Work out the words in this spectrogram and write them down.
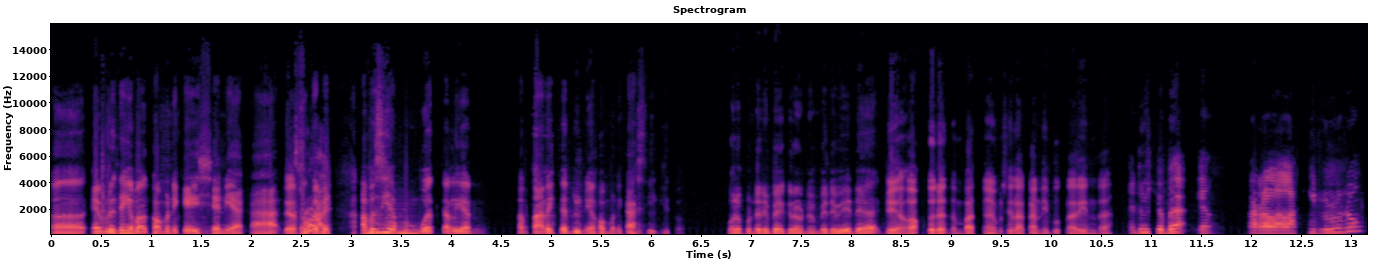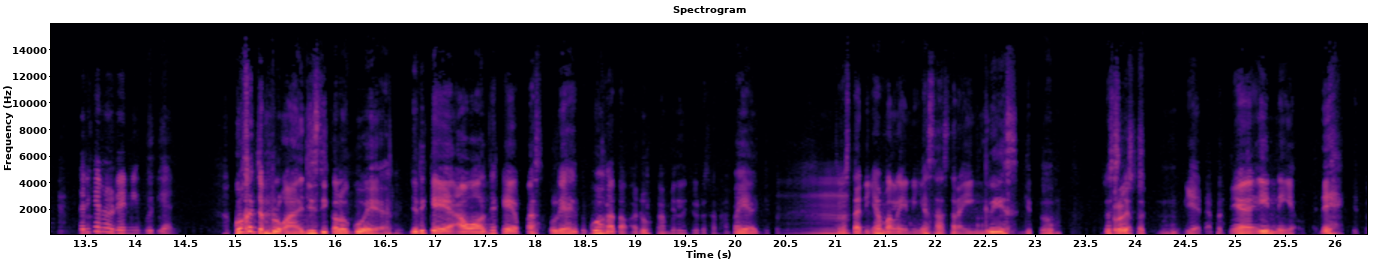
eh, everything about communication ya kak. That's gitu. Tapi right. apa sih yang membuat kalian tertarik ke dunia komunikasi gitu? Walaupun dari background yang beda-beda. Gitu. Ya waktu dan tempat kami persilakan Ibu Klarinta. Aduh, coba yang para lelaki dulu dong. Tadi kan udah nih Budian. Gue kecemplung aja sih kalau gue ya. Jadi kayak awalnya kayak pas kuliah itu gue nggak tahu, aduh ngambil jurusan apa ya gitu. Hmm. Terus tadinya malah ininya sastra Inggris gitu. Terus, Terus? dapet ya dapetnya ini ya udah deh gitu.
